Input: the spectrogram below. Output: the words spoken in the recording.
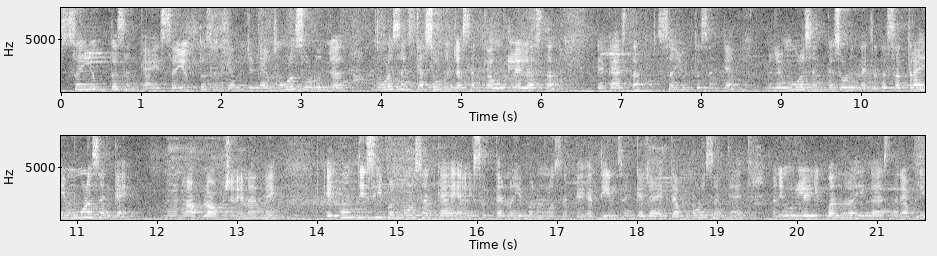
संयुक्त संख्या आहे? संयुक्त संख्या म्हणजे काय? मूळ सोडून ज्या मूळ संख्या सोडून ज्या संख्या उरलेल्या असतात त्या काय असतात? संयुक्त संख्या. म्हणजे मूळ संख्या सोडून द्यायचं. तर सतरा ही मूळ संख्या आहे. म्हणून हा आपला ऑप्शन येणार नाही. एकोणतीस ही पण मूळ संख्या आहे आणि सत्त्याण्णव ही पण मूळ संख्या आहे. ह्या तीन संख्या ज्या आहेत त्या मूळ संख्या आहेत आणि उरलेली पंधरा ही काय असणार आहे? आपली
